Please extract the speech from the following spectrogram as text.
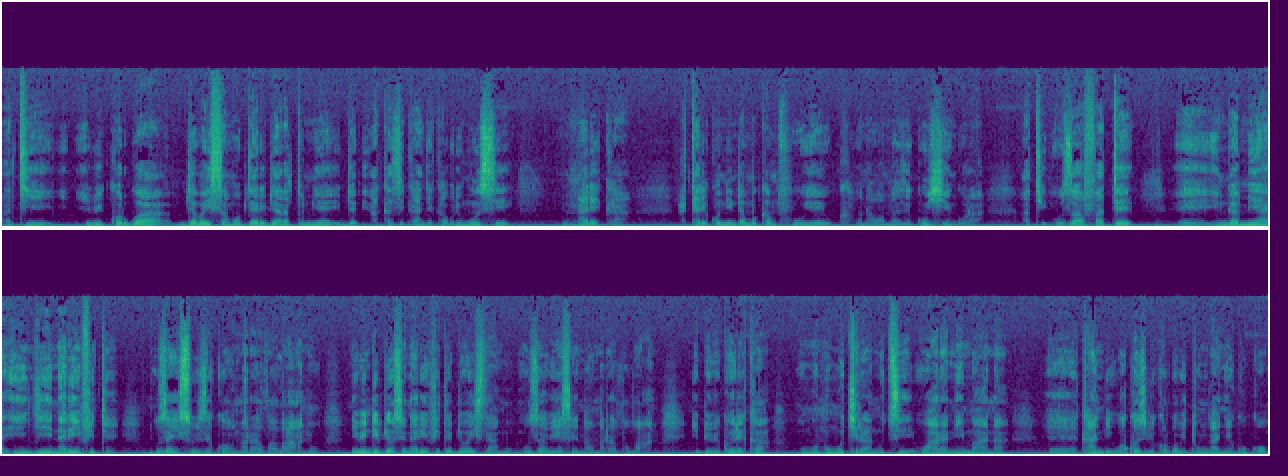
Ati ibikorwa by'abayisilamu byari byaratumye akazi kanjye ka buri munsi nkareka. Ati ariko nindamuka mpfuye ukabona bamaze kunshyingura. Ati uzafate eh, ingamiya iyi ngiyi nari mfite. Uzayisubize kwa anhu n'ibindi byose nari mfite by'abayisilamu uzabihe Sayyidina Umar radhiallahu ibyo bikwereka umuntu w'umukiranutsi waharaniye imana eh, kandi wakoze ibikorwa bitunganye kuko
